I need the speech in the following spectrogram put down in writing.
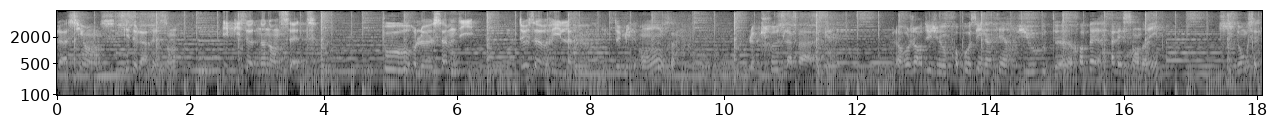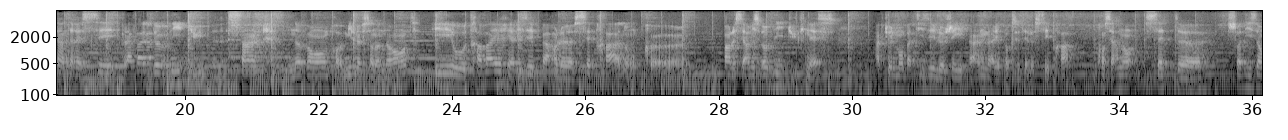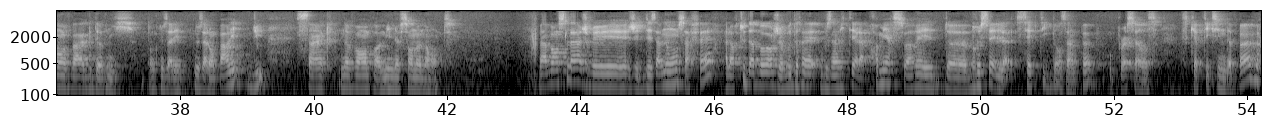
la science et de la raison, épisode 97, pour le samedi 2 avril 2011, le creux de la vague. Alors aujourd'hui, je vais vous proposer une interview de Robert Alessandri, qui donc s'est intéressé à la vague d'OVNI du 5 novembre 1990 et au travail réalisé par le CEPRA, donc euh, par le service OVNI du CNES, actuellement baptisé le GIPAN, mais à l'époque c'était le CEPRA, concernant cette euh, soi-disant vague d'OVNI. Donc nous, allons parler du 5 novembre 1990. Mais avant cela, j'ai des annonces à faire. Alors tout d'abord, je voudrais vous inviter à la première soirée de Bruxelles Sceptique dans un pub, ou Brussels Skeptics in the Pub.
